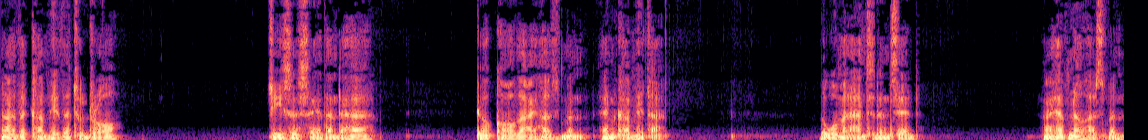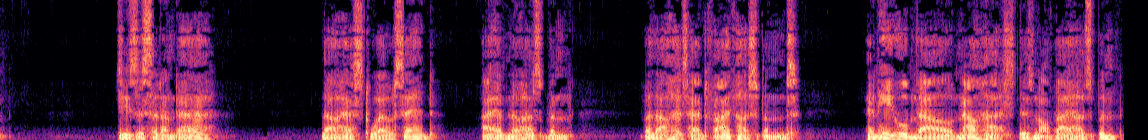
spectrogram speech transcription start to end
neither come hither to draw. Jesus saith unto her, Go call thy husband, and come hither. The woman answered and said, I have no husband. Jesus said unto her, Thou hast well said, I have no husband, for thou hast had five husbands, and he whom thou now hast is not thy husband.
